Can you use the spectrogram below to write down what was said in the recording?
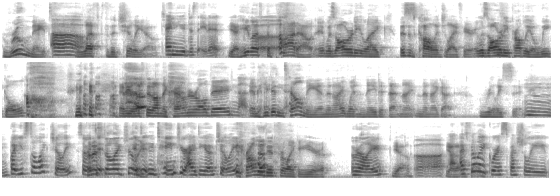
roommate Oh. left the chili out. and you just ate it. Yeah, he left the pot out. It was already like this is college life here. It was already probably a week old. and he left it on the counter all day. Not and he didn't idea. tell me. And then I went and ate it that night. And then I got really sick. But you still like chili. So But it I did, still like chili. It didn't taint your idea of chili. Probably did for like a year. really? Yeah. Uh, Yeah, I feel bad. like we're especially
